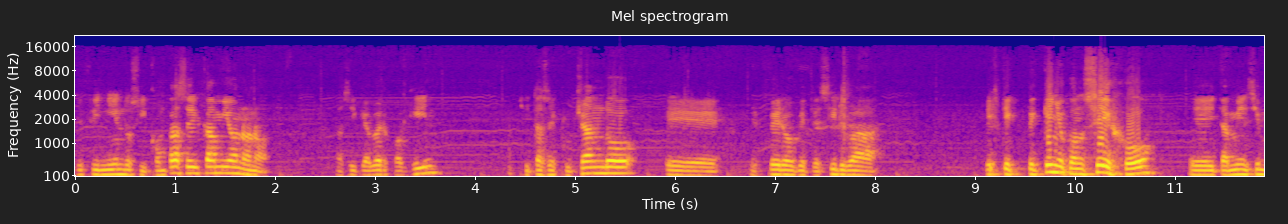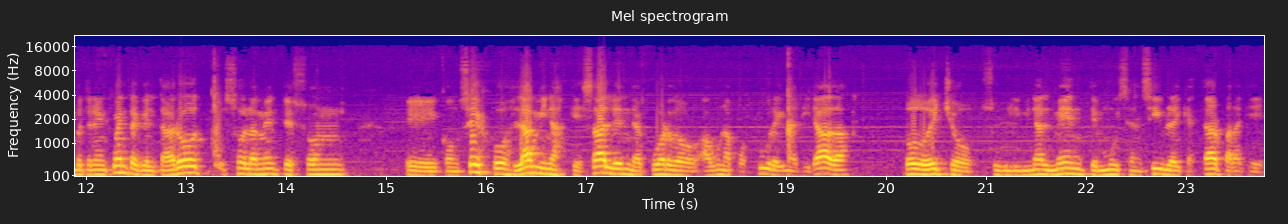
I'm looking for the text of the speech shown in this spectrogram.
definiendo si compras el camión o no. Así que a ver, Joaquín, si estás escuchando, eh, espero que te sirva este pequeño consejo. eh, y también siempre tener en cuenta que el tarot solamente son eh, consejos, láminas que salen de acuerdo a una postura y una tirada, todo hecho subliminalmente, muy sensible hay que estar para que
